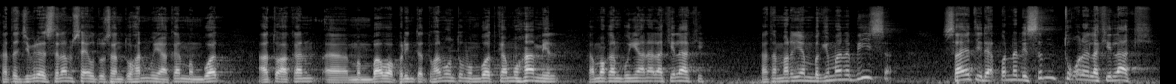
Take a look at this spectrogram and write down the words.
Kata Jibril AS, saya utusan Tuhanmu yang akan membuat atau akan e, membawa perintah Tuhanmu untuk membuat kamu hamil, kamu akan punya anak laki-laki. Kata Maryam, bagaimana bisa? Saya tidak pernah disentuh oleh laki-laki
